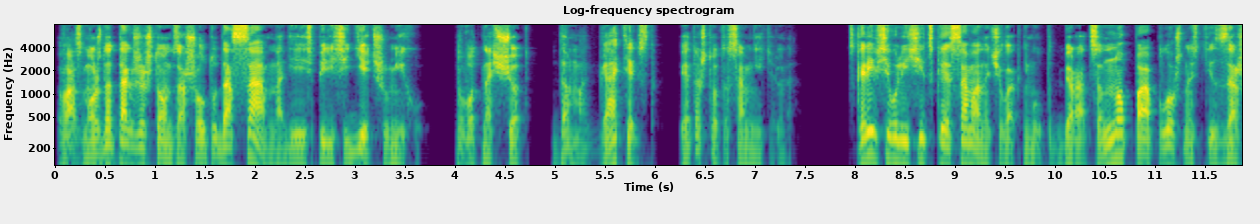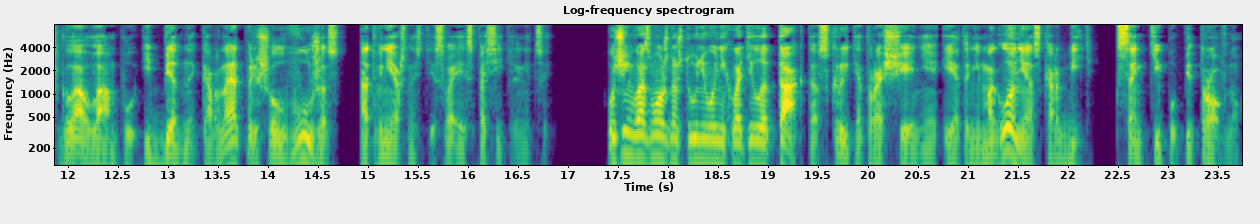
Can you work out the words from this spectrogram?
Возможно также, что он зашел туда сам, надеясь пересидеть шумиху. Но вот насчет домогательств это что-то сомнительно. Скорее всего, Лисицкая сама начала к нему подбираться, но по оплошности зажгла лампу, и бедный Корнет пришел в ужас от внешности своей спасительницы. Очень возможно, что у него не хватило такта скрыть отвращение, и это не могло не оскорбить Ксантипу Петровну.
